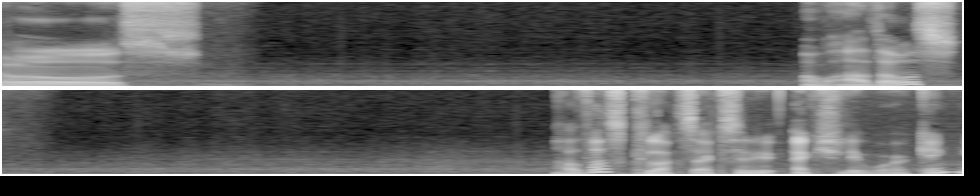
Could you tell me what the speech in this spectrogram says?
Those... Oh, are those? Are those clocks actually actually working?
